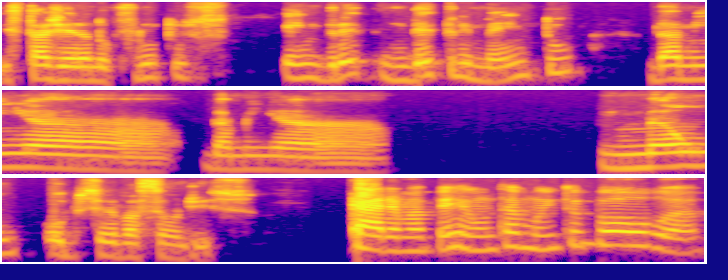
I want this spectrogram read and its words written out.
está gerando frutos em, em detrimento da minha, da minha não observação disso? Cara, é uma pergunta muito boa,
